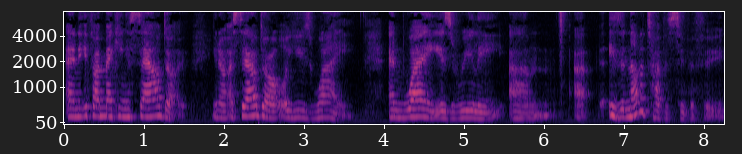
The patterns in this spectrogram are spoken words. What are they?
And if I'm making a sourdough, you know, a sourdough I'll use whey, and whey is really um, uh, is another type of superfood.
